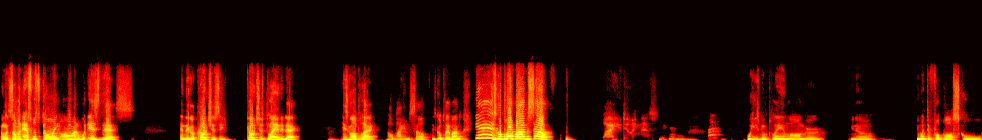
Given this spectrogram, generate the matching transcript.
And when someone asks, What's going on? What is this? and they go, Coach is he coach is playing today. He's gonna play. Oh, by himself? He's gonna play by himself. Yeah, he's gonna play by himself. Why are you doing this? Well, he's been playing longer, you know. He went to football school.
